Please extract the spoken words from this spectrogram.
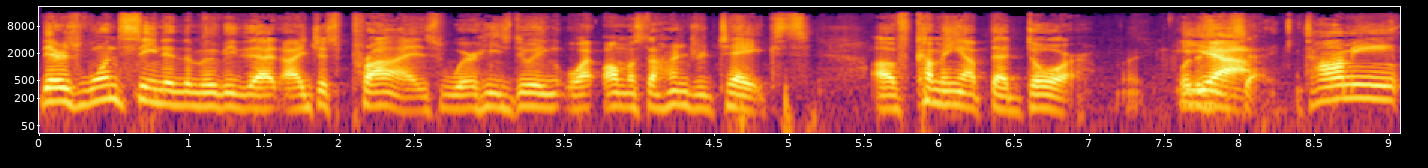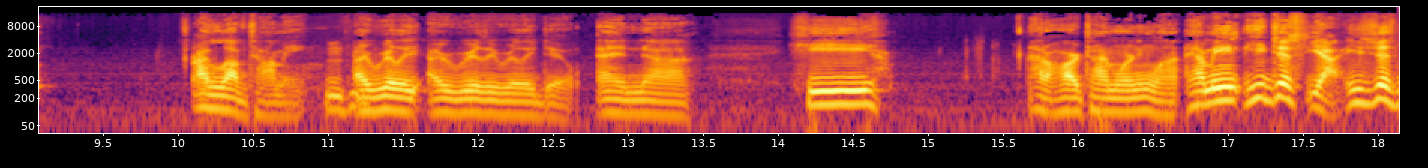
there's one scene in the movie that I just prize where he's doing what, almost 100 takes of coming up that door. What does yeah, he say? Tommy. I love Tommy. Mm-hmm. I really, I really, really do. And uh, he had a hard time learning lines. I mean, he just, yeah, he's just.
